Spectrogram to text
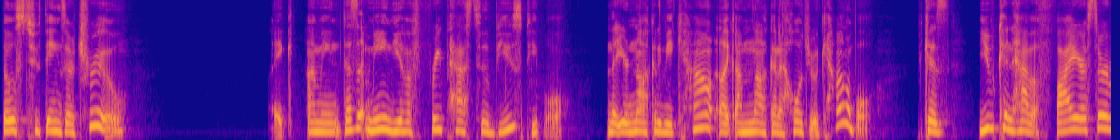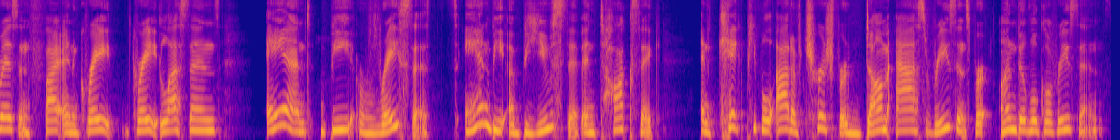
those two things are true, like, I mean, doesn't mean you have a free pass to abuse people and that you're not going to be account like I'm not going to hold you accountable because you can have a fire service and fire and great great lessons and be racist and be abusive and toxic and kick people out of church for dumbass reasons, for unbiblical reasons.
